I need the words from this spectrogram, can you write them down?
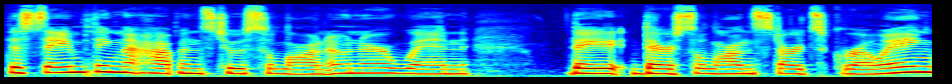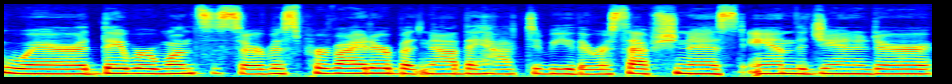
The same thing that happens to a salon owner when they their salon starts growing where they were once a service provider but now they have to be the receptionist and the janitor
